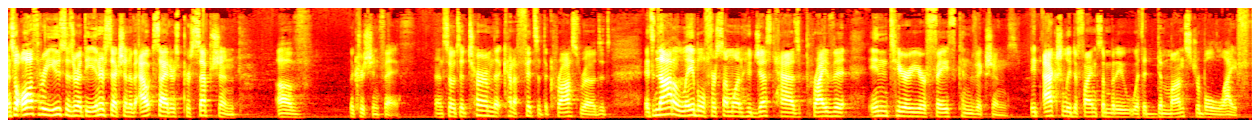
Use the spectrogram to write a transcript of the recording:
And so all three uses are at the intersection of outsiders' perception of the Christian faith. And so it's a term that kind of fits at the crossroads. It's, it's not a label for someone who just has private, interior faith convictions. It actually defines somebody with a demonstrable life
